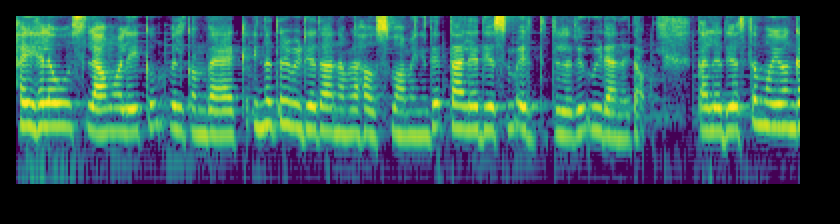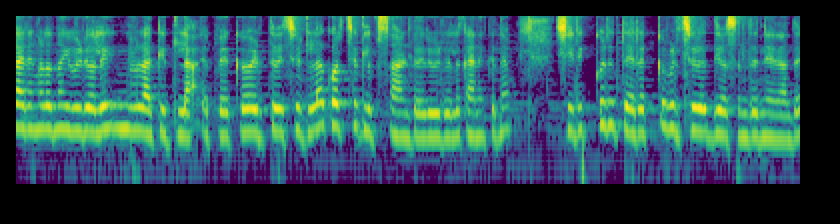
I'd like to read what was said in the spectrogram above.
ഹൈ ഹലോ അസ്സാം വലൈക്കും വെൽക്കം ബാക്ക് ഇന്നത്തെ വീഡിയോ താ നമ്മുടെ ഹൗസ് വാമിങ്ങിന്റെ തലേ ദിവസം എടുത്തിട്ടുള്ളൊരു വീടാണ് കേട്ടോ തലേ ദിവസത്തെ മുഴുവൻ കാര്യങ്ങളൊന്നും ഈ വീഡിയോയിൽ ഇൻക്ലൂഡ് ആക്കിയിട്ടില്ല. എപ്പോഴൊക്കെ എടുത്ത് വെച്ചിട്ടുള്ള കുറച്ച് ക്ലിപ്സാണ് കേട്ടോ ഒരു വീഡിയോയിൽ കാണിക്കുന്നത് ശരിക്കൊരു തിരക്ക് പിടിച്ചൊരു ദിവസം തന്നെയാണ് അത്.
